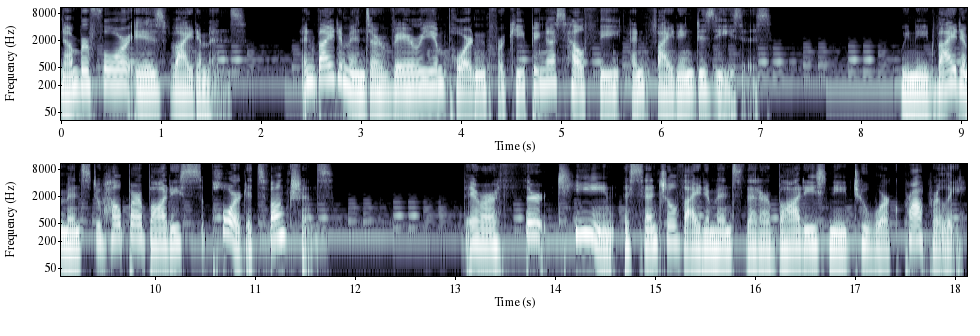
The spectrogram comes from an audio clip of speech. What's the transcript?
Number four is vitamins and vitamins are very important for keeping us healthy and fighting diseases. We need vitamins to help our bodies support its functions. There are 13 essential vitamins that our bodies need to work properly.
